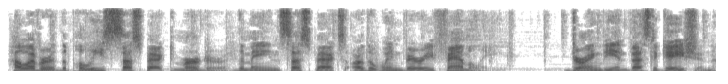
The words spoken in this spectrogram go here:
However, the police suspect murder, the main suspects are the Winbury family. During the investigation,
